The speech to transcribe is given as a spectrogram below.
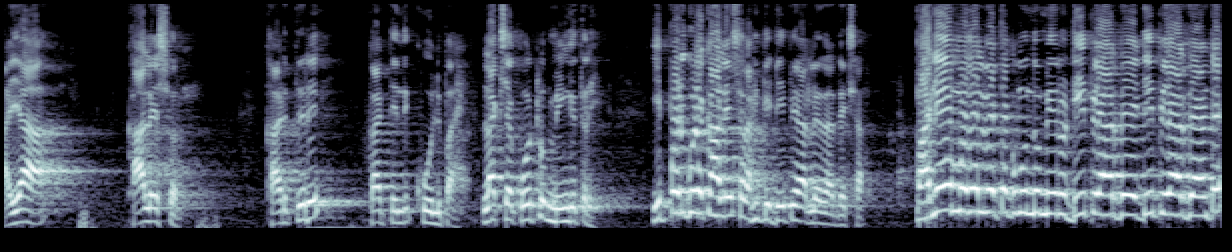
అయ్యా కాళేశ్వరం కడితిరి కట్టింది కూలిపాయ. లక్ష కోట్లు మింగితిరి. ఇప్పటికి కూడా కాళేశ్వరానికి డిపిఆర్ లేదు అధ్యక్ష? పనే మొదలు పెట్టక ముందు మీరు డిపిఆర్దే డిపిఆర్దే అంటే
